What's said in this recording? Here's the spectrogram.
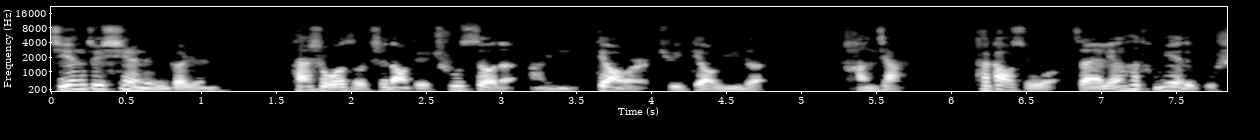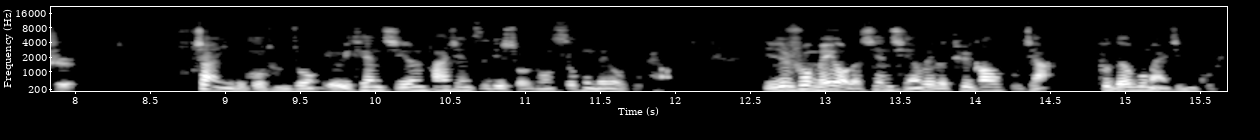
吉恩最信任的一个人，他是我所知道最出色的啊，用钓饵去钓鱼的行家。他告诉我，在联合同业的股市战役的过程中，有一天吉恩发现自己手中似乎没有股票，也就是说，没有了先前为了推高股价不得不买进的股票。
